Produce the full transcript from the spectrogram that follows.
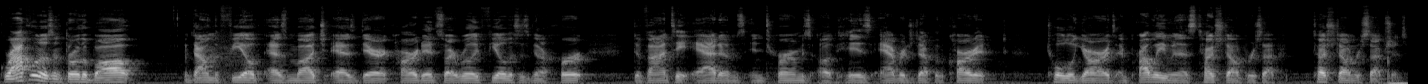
Garoppolo doesn't throw the ball down the field as much as Derek Carr did, so I really feel this is going to hurt Davante Adams in terms of his average depth of card total yards and probably even his touchdown perception, touchdown receptions.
